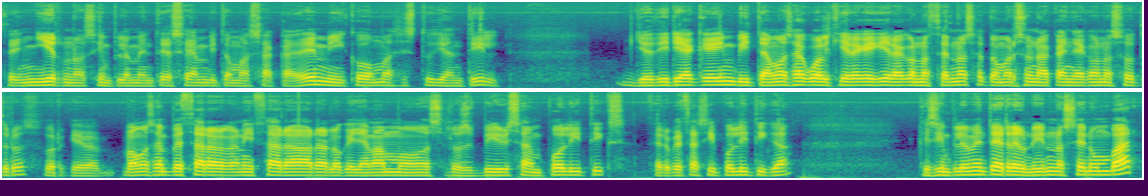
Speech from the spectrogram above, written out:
ceñirnos simplemente a ese ámbito más académico, más estudiantil. Yo diría que invitamos a cualquiera que quiera conocernos a tomarse una caña con nosotros, porque vamos a empezar a organizar ahora lo que llamamos los Beers and Politics, cervezas y política, que simplemente es reunirnos en un bar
